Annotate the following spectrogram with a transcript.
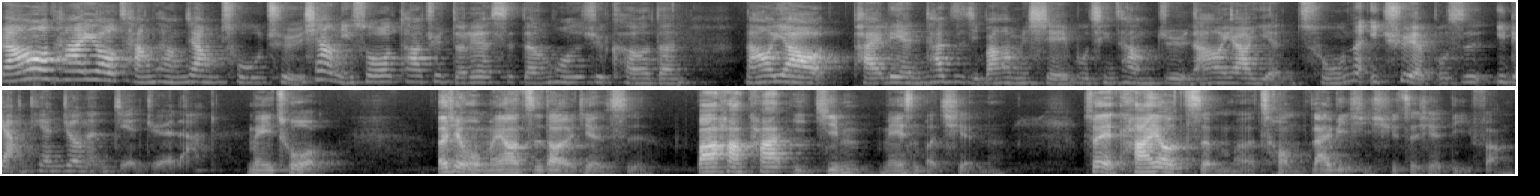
然后他又常常这样出去，像你说他去德列斯登或是去科登，然后要排练，他自己帮他们写一部清唱剧，然后要演出，那一去也不是一两天就能解决的啊、没错，而且我们要知道一件事，巴哈他已经没什么钱了，所以他要怎么从莱比锡去这些地方？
